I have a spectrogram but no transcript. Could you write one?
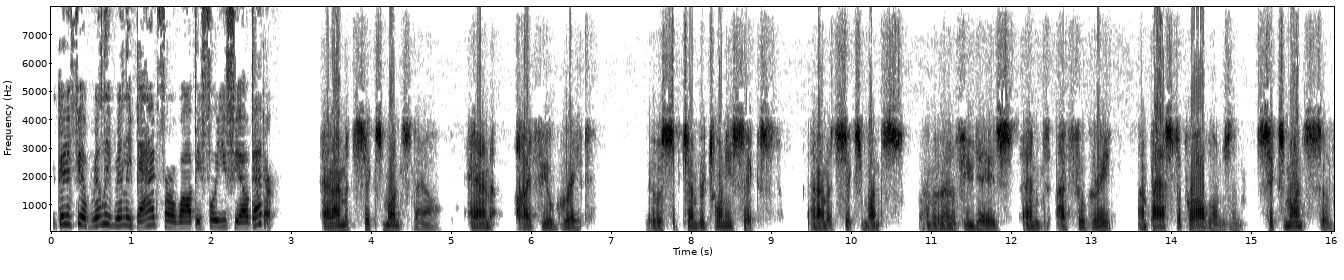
You're going to feel really, really bad for a while before you feel better. And I'm at six months now, and I feel great. It was September 26th, and I'm at six months. I'm in a few days, and I feel great. I'm past the problems, and six months of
